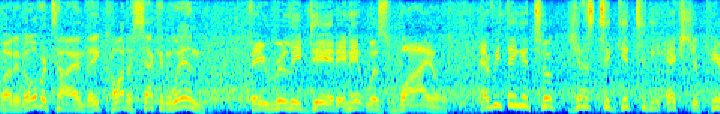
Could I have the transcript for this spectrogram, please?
but in overtime, they caught a second win. They really did, and it was wild. Everything it took just to get to the extra period.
